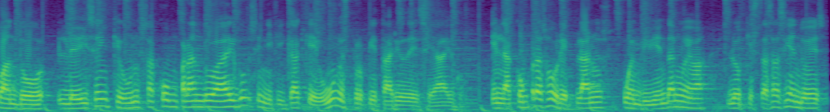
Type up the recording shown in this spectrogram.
Cuando le dicen que uno está comprando algo, significa que uno es propietario de ese algo. En la compra sobre planos o en vivienda nueva, lo que estás haciendo es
